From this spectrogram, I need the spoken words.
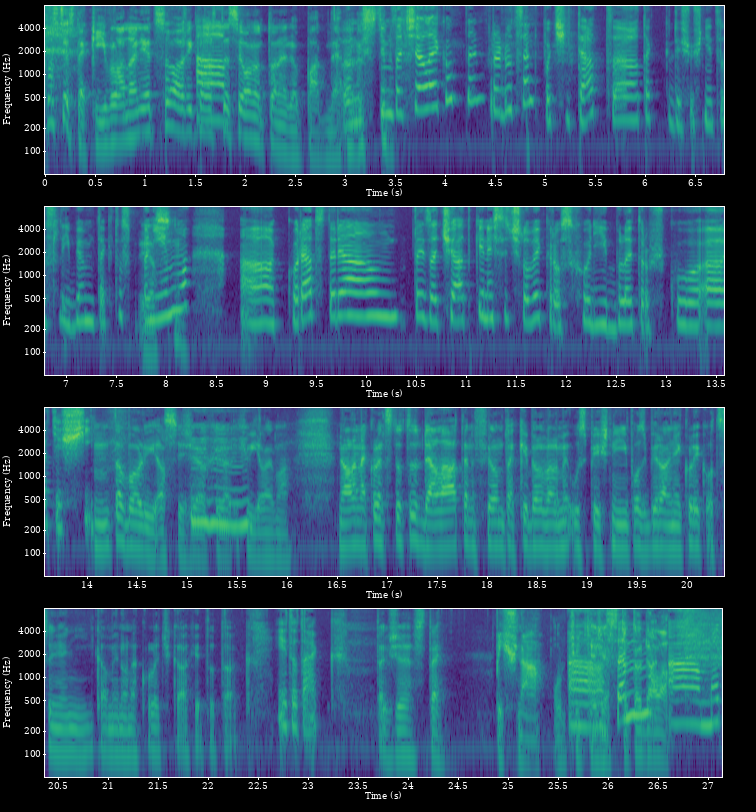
Prostě jste kývla na něco a říkala a... jste si, ono to nedopadne. On s tím začal jako ten producent počítat, tak když už něco slíbím, tak to splním. Jasně. A akorát teda ty začátky, než se člověk rozchodí, byly trošku uh, těžší. Hmm, to bolí asi, že jo, mm-hmm. chvílema. No ale nakonec to to dala, ten film taky byl velmi úspěšný, pozbíral několik ocenění, Kamino na kolečka Čechách, je to tak? Je to tak. Takže jste pišná určitě, a že jsem to dala. A moc,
